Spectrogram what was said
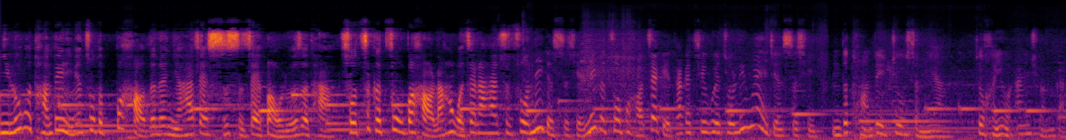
你如果团队里面做的不好的人，你还在死死在保留着他，说这个做不好，然后我再让他去做那个事情，那个做不好，再给他个机会做另外一件事情，你的团队就什么呀？就很有安全感，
